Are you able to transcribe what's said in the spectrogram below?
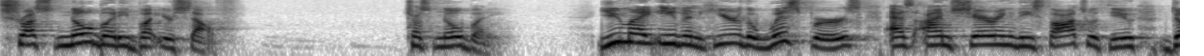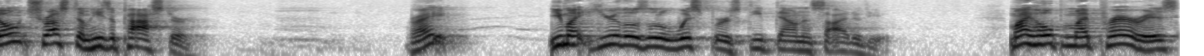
trust nobody but yourself. Trust nobody. You might even hear the whispers as I'm sharing these thoughts with you. Don't trust him, he's a pastor. Right? You might hear those little whispers deep down inside of you. My hope and my prayer is,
